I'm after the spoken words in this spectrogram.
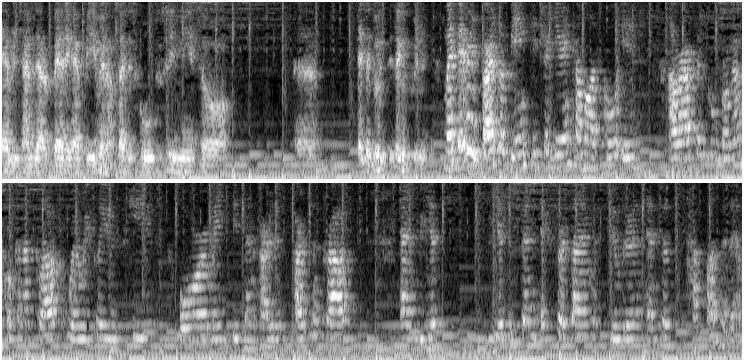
every time they are very happy even outside the school to see me so uh, it's a good it's a good feeling. My favorite part of being teacher here in Kamala School is our after school program Coconut Club where we play with kids or make different art, arts and crafts and we get we get to spend extra time with children and just have fun with them.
